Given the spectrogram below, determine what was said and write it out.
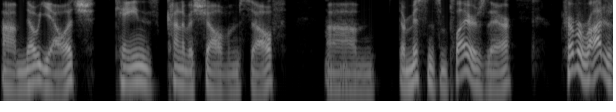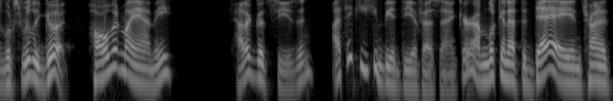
Um, no Yelich. Cain's kind of a shell of himself. Mm-hmm. Um, they're missing some players there. Trevor Rogers looks really good. Home at Miami, had a good season. I think he can be a DFS anchor. I'm looking at the day and trying to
